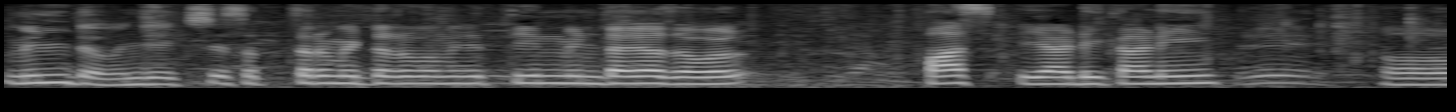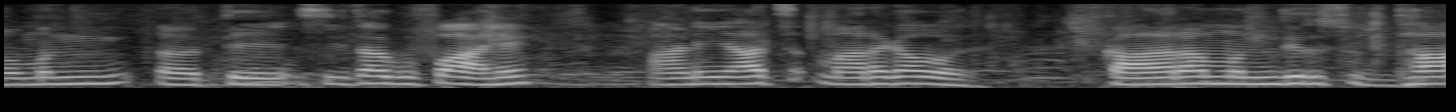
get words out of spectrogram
मिनटं म्हणजे एकशे सत्तर मीटर व म्हणजे तीन मिनटाच्या जवळ पास या ठिकाणी मन ते सीता गुफा आहे. आणि याच मार्गावर काळाराम मंदिरसुद्धा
